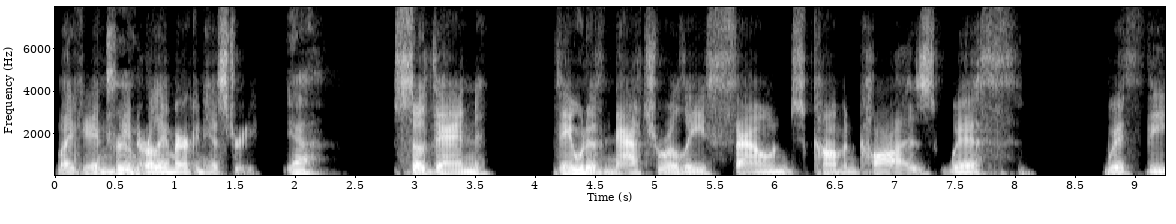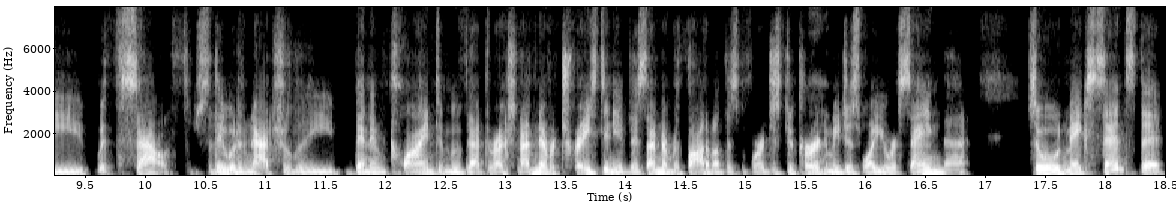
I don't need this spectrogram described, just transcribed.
like in, in early American history. Yeah. So then they would have naturally found common cause with with the with the South. So they would have naturally been inclined to move that direction. I've never traced any of this. I've never thought about this before. It just occurred to me just while you were saying that. So it would make sense that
